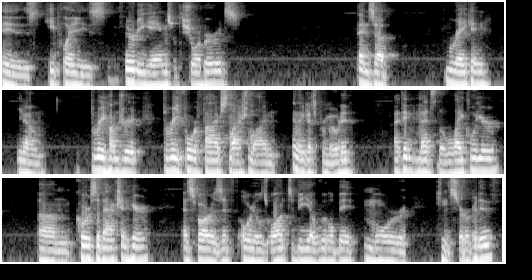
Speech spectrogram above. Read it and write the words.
is he plays 30 games with the Shorebirds, ends up raking, you know, 300, 345 slash line, and then gets promoted. I think that's the likelier um, course of action here, as far as if the Orioles want to be a little bit more conservative.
